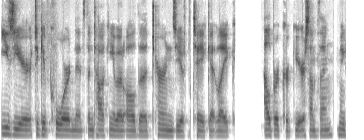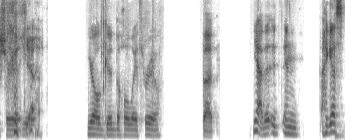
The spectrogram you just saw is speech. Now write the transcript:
easier to give coordinates than talking about all the turns you have to take at like Albuquerque or something. Make sure that you're, yeah, you're all good the whole way through. But yeah, the, it, and I guess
